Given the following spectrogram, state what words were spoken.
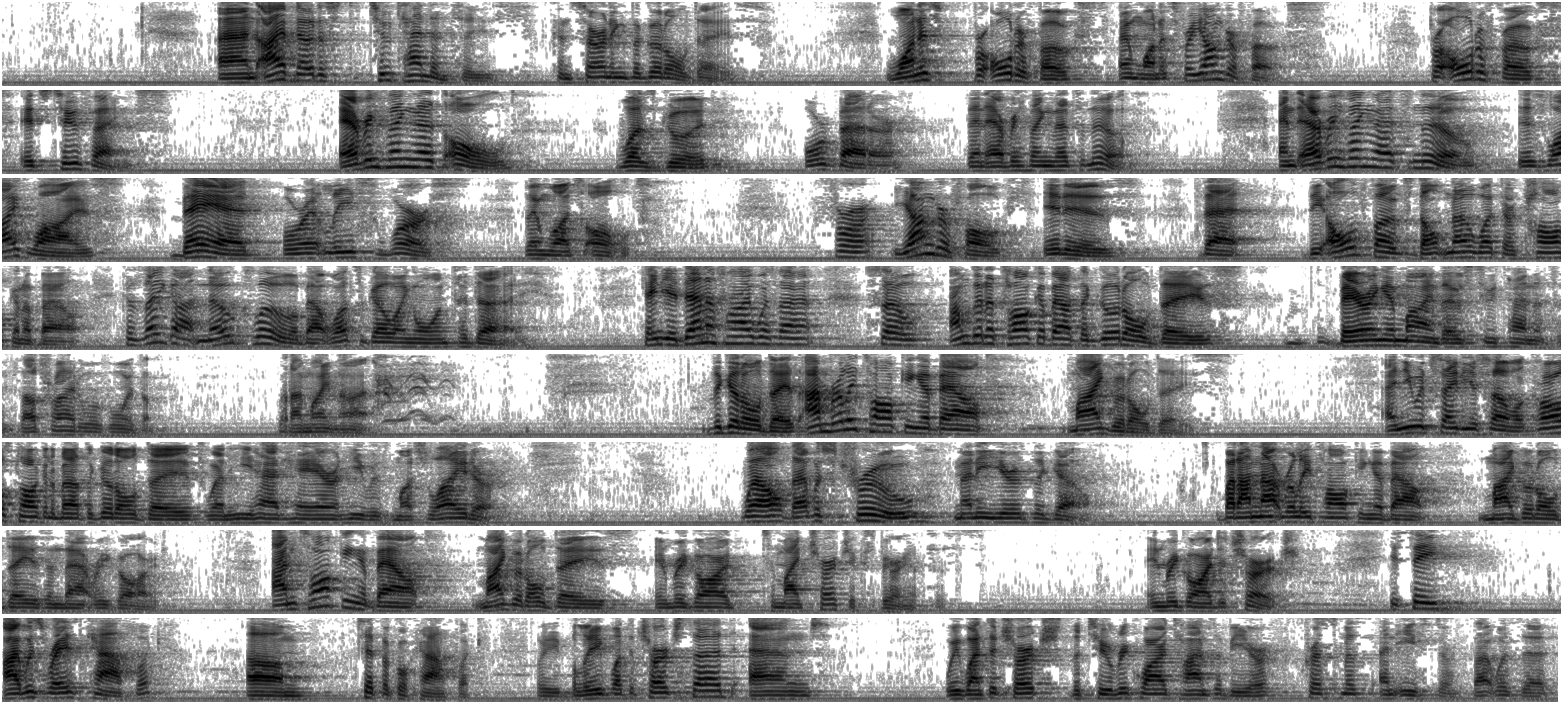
And I've noticed two tendencies concerning the good old days. One is for older folks, and one is for younger folks. For older folks, it's two things. Everything that's old was good or better than everything that's new. And everything that's new is likewise bad or at least worse than what's old. For younger folks, it is that the old folks don't know what they're talking about because they got no clue about what's going on today. Can you identify with that? So I'm going to talk about the good old days, bearing in mind those two tendencies. I'll try to avoid them, but I might not. the good old days. I'm really talking about my good old days. And you would say to yourself, well, Carl's talking about the good old days when he had hair and he was much lighter. Well, that was true many years ago. But I'm not really talking about my good old days in that regard. I'm talking about my good old days in regard to my church experiences, in regard to church. You see, I was raised Catholic, um, typical Catholic. We believed what the church said, and we went to church the two required times of year Christmas and Easter. That was it.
